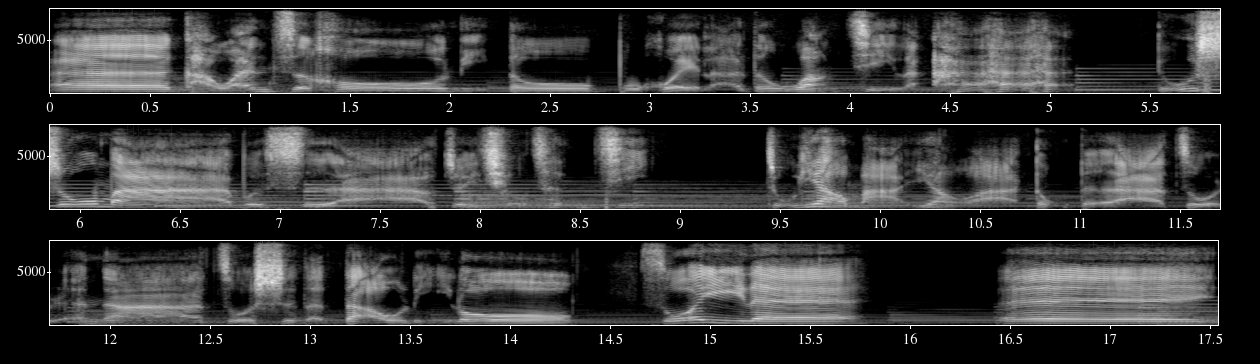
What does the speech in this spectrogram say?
呃，考完之后你都不会了，都忘记了。读书嘛，不是啊，追求成绩，主要嘛要啊懂得啊做人啊做事的道理喽。所以呢，呃，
